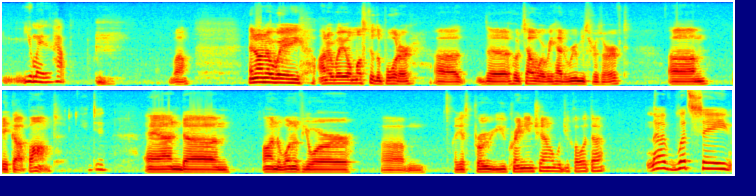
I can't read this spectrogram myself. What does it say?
you might it happen. Well, and on our way, on our way almost to the border, uh, the hotel where we had rooms reserved, um, it got bombed, You did. and um, on one of your, um, I guess, pro-Ukrainian channel, would you call it that? Uh, let's say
